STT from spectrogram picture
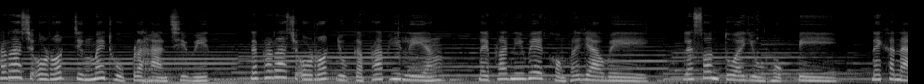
ระราชโอรสจึงไม่ถูกประหารชีวิต และพระราชโอรสอยู่กับพระพี่เลี้ยง ในพระนิเวศของพระยาเว และซ่อนตัวอยู่หกปี ในขณะ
